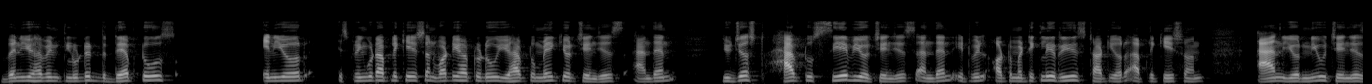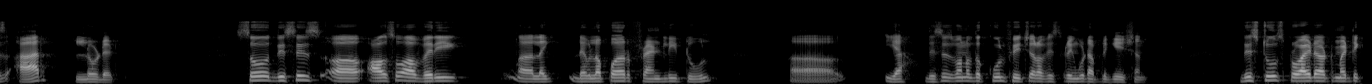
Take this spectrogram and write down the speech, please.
when you have included the dev tools in your Spring Boot application, what you have to do, you have to make your changes and then you just have to save your changes and then it will automatically restart your application and your new changes are loaded. So this is uh, also a very uh, like developer friendly tool. Uh, yeah, this is one of the cool feature of Spring Boot application. These tools provide automatic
